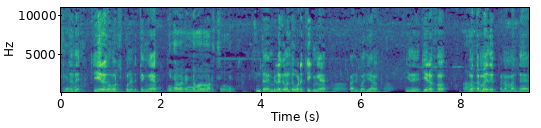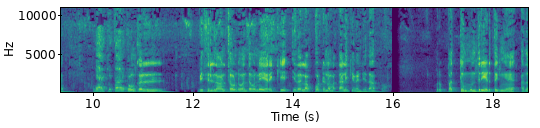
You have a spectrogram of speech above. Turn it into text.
அடுத்தது ஜீரகம் ஒரு ஸ்பூன் எடுத்துங்க. இதை ரெண்டு மூணு முடிச்சுங்க இந்த மிளகு வந்து உடைச்சிக்கங்க. பாதி பாதியா. இது ஜீரகம். மொத்தமாக இது இப்போ நம்ம அந்த பொங்கல் விசில் நாலு சவுண்டு வந்த உடனே இறக்கி இதெல்லாம் போட்டு நம்ம தாளிக்க வேண்டியதான் ஒரு பத்து முந்திரி எடுத்துக்கங்க. அதை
